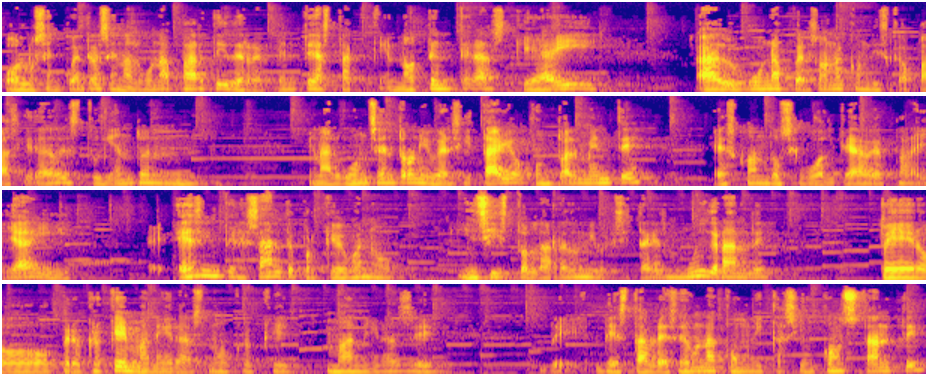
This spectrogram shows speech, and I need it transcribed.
o, los encuentras en alguna parte y de repente hasta que no te enteras que hay alguna persona con discapacidad estudiando en, en algún centro universitario puntualmente, es cuando se voltea a ver para allá y es interesante porque, bueno, insisto, la red universitaria es muy grande, pero, pero creo que hay maneras, ¿no? Creo que hay maneras de, de, establecer una comunicación constante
